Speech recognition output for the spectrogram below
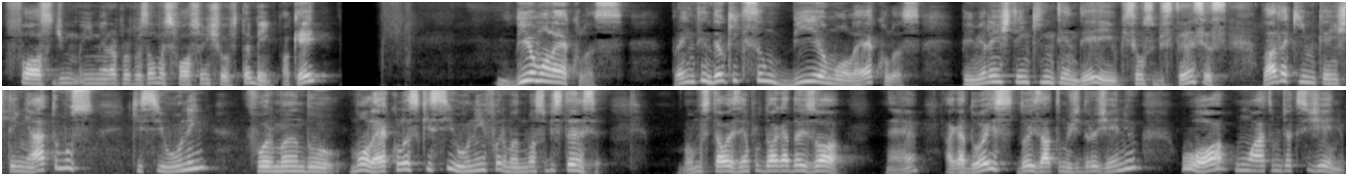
fósforo em menor proporção, mas fósforo e enxofre também, ok? Biomoléculas. Para entender o que, que são biomoléculas, primeiro a gente tem que entender o que são substâncias. Lá da química a gente tem átomos que se unem formando moléculas que se unem formando uma substância. Vamos citar o exemplo do H2O. Né? H2, dois átomos de hidrogênio, o O, um átomo de oxigênio.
